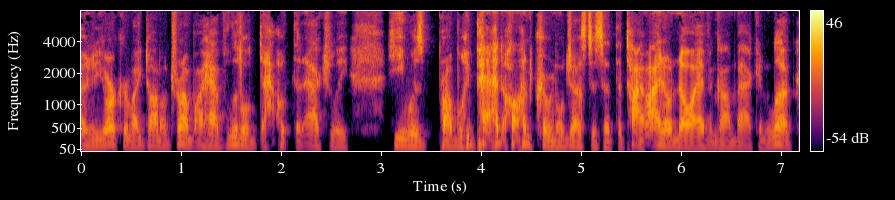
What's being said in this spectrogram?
a New Yorker like Donald Trump. I have little doubt that actually he was probably bad on criminal justice at the time. I don't know. I haven't gone back and looked,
